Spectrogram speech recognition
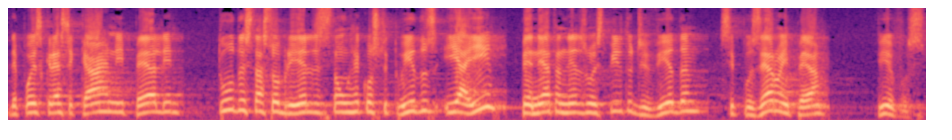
depois cresce carne, pele, tudo está sobre eles, estão reconstituídos, e aí penetra neles um espírito de vida, se puseram em pé, vivos.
